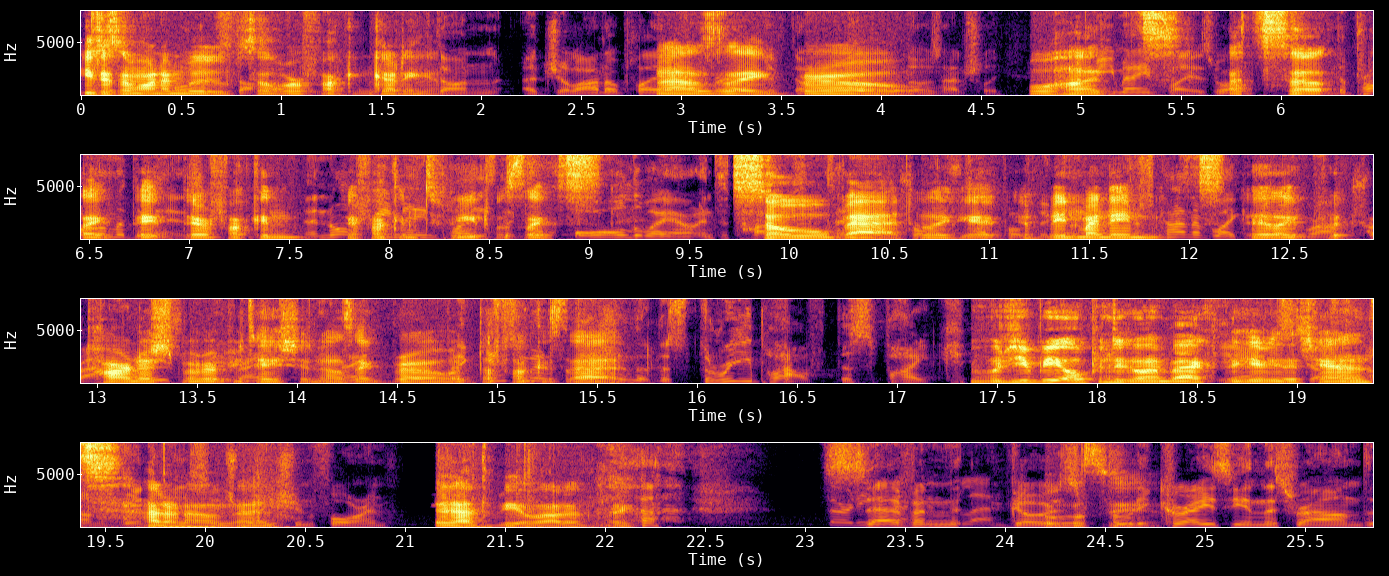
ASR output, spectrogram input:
he doesn't want to move so we're fucking cutting him. and i was like bro what? That's so like they, their fucking their fucking tweet was like so bad. like it, it made my name it like tarnished my reputation. I was like bro what the fuck is that? would you be open to going back if they give you the chance? I don't know, man. There'd have to be a lot of like. Seven goes pretty crazy in this round.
